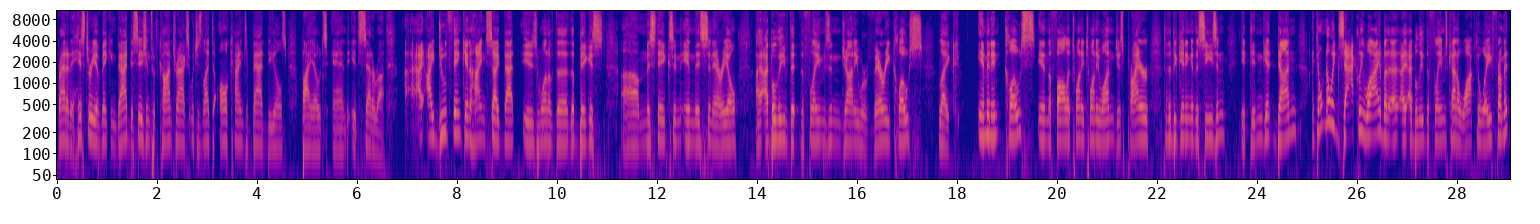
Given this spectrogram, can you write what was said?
Brad had a history of making bad decisions with contracts, which has led to all kinds of bad deals, buyouts, and etc. I, I do think in hindsight that is one of the, the biggest um, mistakes in, in this scenario. I, I believe that the Flames and Johnny were very close, like imminent close in the fall of 2021, just prior to the beginning of the season. It didn't get done. I don't know exactly why, but I, I believe the Flames kind of walked away from it.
